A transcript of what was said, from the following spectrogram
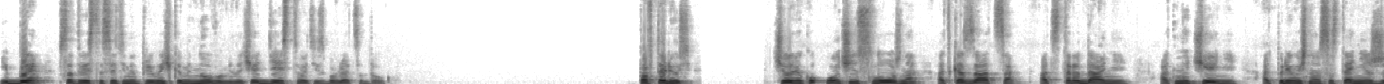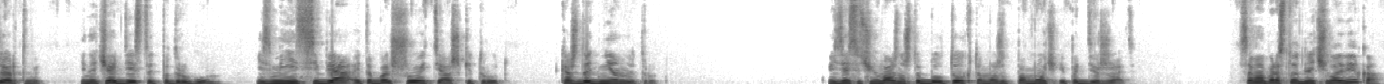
и б. в соответствии с этими привычками новыми начать действовать и избавляться от долгов. Повторюсь, человеку очень сложно отказаться от страданий, от мучений, от привычного состояния жертвы и начать действовать по-другому. Изменить себя – это большой тяжкий труд, каждодневный труд. И здесь очень важно, чтобы был тот, кто может помочь и поддержать. Самое простое для человека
